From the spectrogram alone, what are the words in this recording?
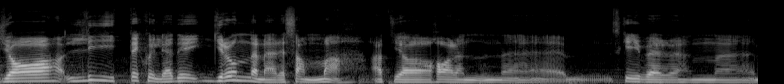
ja, lite skiljer. Det, grunden är detsamma. Att jag har en eh, skriver en eh,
